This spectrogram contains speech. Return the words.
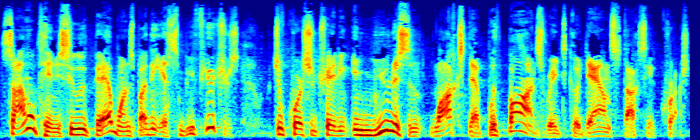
simultaneously with bad ones by the S&P futures, which of course are trading in unison, lockstep with bonds. Rates go down, stocks get crushed.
